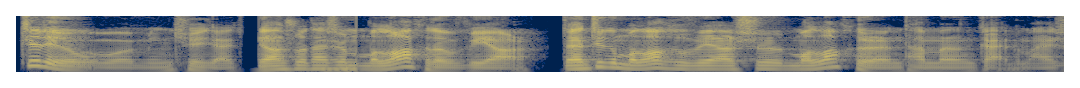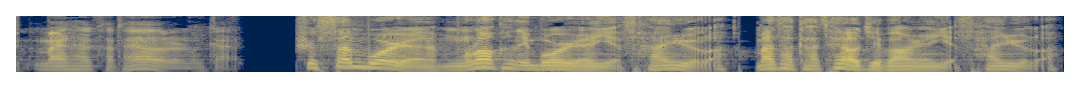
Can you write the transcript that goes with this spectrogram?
这里我明确一下，你刚刚说它是 m o l o c k 的 VR，但这个 m o l o c k VR 是 m o l o c k 人他们改的吗？还是 Meta Cartel 的人改？是三波人 m o l o c k 那波人也参与了，Meta Cartel 这帮人也参与了，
